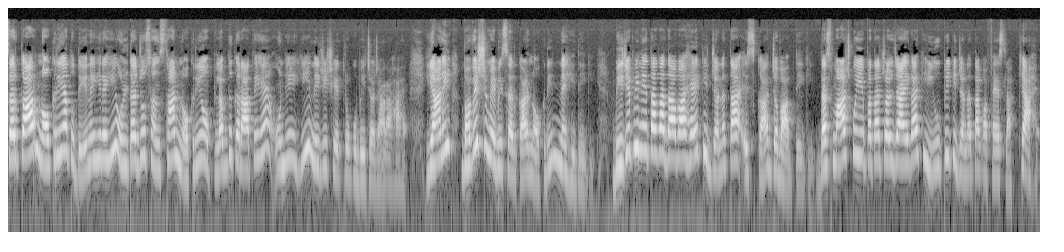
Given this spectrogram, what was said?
सरकार नौकरियाँ तो दे नहीं रही, उल्टा जो संस्थान नौकरियाँ उपलब्ध कराते हैं, उन्हें ही निजी क्षेत्रों को बेचा जा रहा है। यानी भविष्य में भी सरकार नौकरी नहीं देगी। बीजेपी नेता का दावा है कि जनता इसका जवाब देगी। 10 मार्च को यह पता चल जाएगा कि यूपी की जनता का फैसला क्या है।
